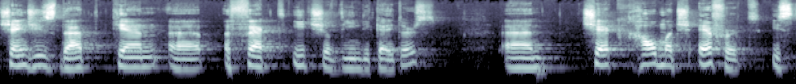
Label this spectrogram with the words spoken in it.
changes that can uh, affect each of the indicators and check how much effort is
